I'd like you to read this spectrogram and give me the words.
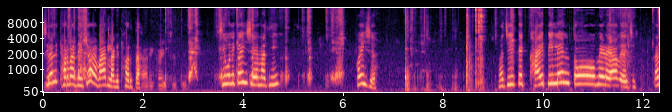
શિવાની ઠરવા દેજો વાર લાગે ઠરતા શિવની કઈ છે એમાંથી કઈ છે. હજી કંઈક ખાઈ પી લે ને તો મેળે આવે હજી. કા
